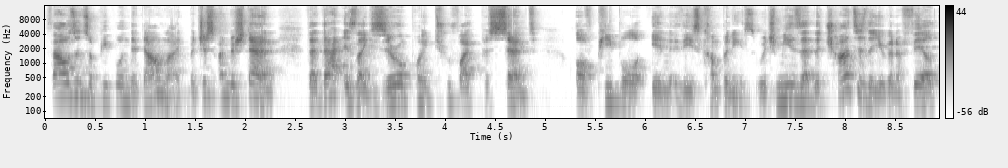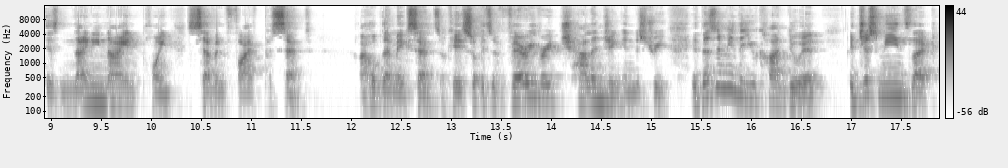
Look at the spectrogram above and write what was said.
thousands of people in their downline, but just understand that that is like 0.25% of people in these companies, which means that the chances that you're going to fail is 99.75%. I hope that makes sense. Okay. So it's a very, very challenging industry. It doesn't mean that you can't do it. It just means like,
